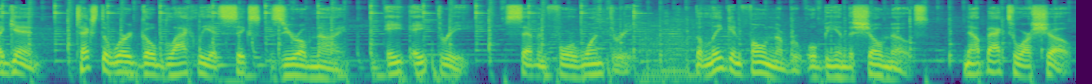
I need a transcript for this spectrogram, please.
Again, text the word Go Blackly at 609 883 7413. The link and phone number will be in the show notes. Now back to our show.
